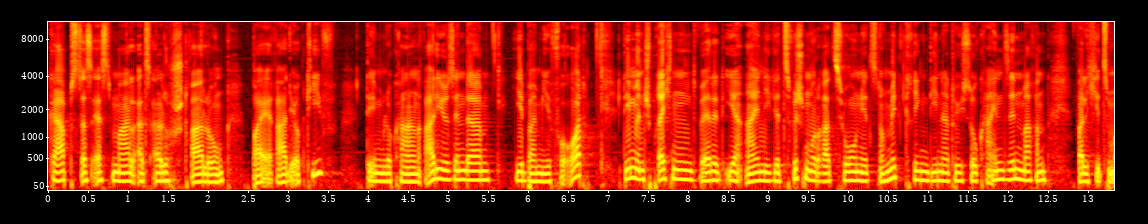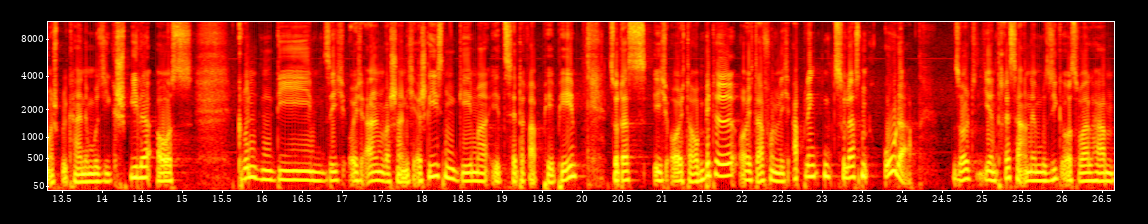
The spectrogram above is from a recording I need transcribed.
gab es das erste Mal als Ausstrahlung bei Radioaktiv, dem lokalen Radiosender hier bei mir vor Ort. Dementsprechend werdet ihr einige Zwischenmoderationen jetzt noch mitkriegen, die natürlich so keinen Sinn machen, weil ich hier zum Beispiel keine Musik spiele, aus Gründen, die sich euch allen wahrscheinlich erschließen, GEMA etc. pp, sodass ich euch darum bitte, euch davon nicht ablenken zu lassen oder solltet ihr Interesse an der Musikauswahl haben,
